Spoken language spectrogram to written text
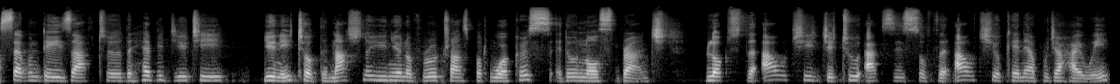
seven days after the heavy duty unit of the National Union of Road Transport Workers, Edo North Branch, blocked the Auchi Jattu axis of the Auchi Okene Abuja Highway,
